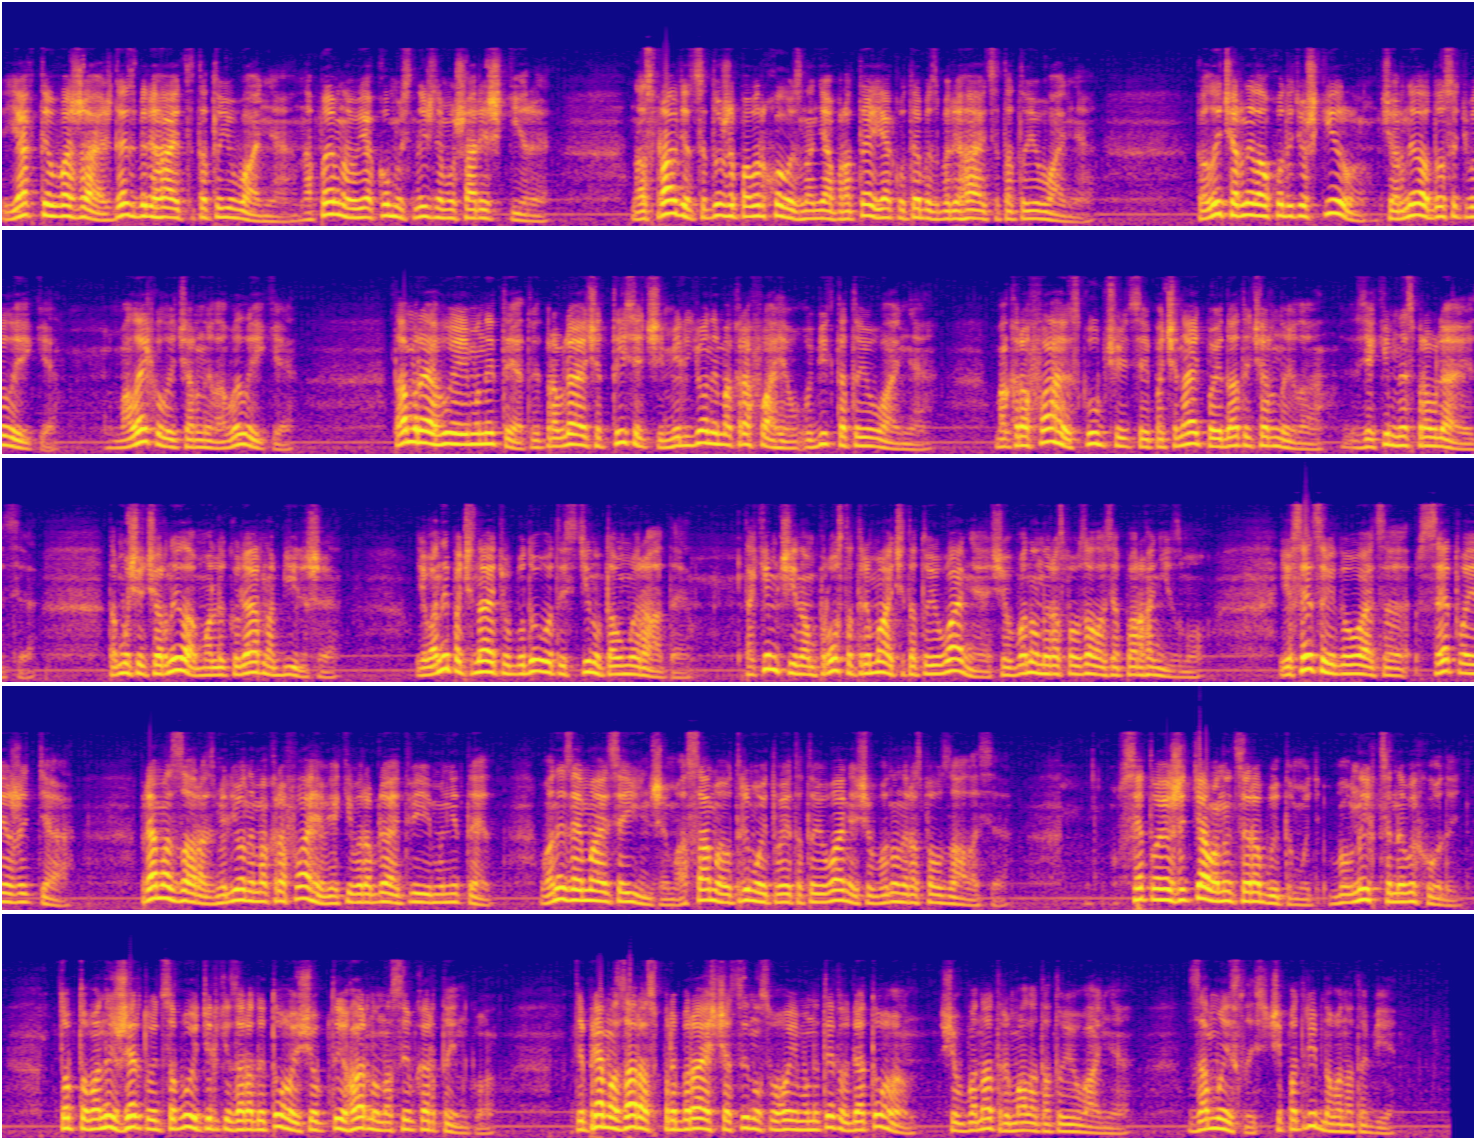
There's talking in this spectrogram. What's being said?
Як ти вважаєш, де зберігається татуювання? Напевно, у якомусь нижньому шарі шкіри. Насправді це дуже поверхове знання про те, як у тебе зберігається татуювання. Коли чорнила входить у шкіру, чорнила досить великі. Молекули чорнила великі. Там реагує імунітет, відправляючи тисячі, мільйони макрофагів у бік татуювання. Макрофаги скупчуються і починають поїдати чорнила, з яким не справляються, тому що чорнила молекулярно більше. І вони починають вибудовувати стіну та вмирати. Таким чином, просто тримаючи татуювання, щоб воно не розповзалося по організму. І все це відбувається все твоє життя. Прямо зараз мільйони макрофагів, які виробляють твій імунітет, вони займаються іншим, а саме утримують твоє татуювання, щоб воно не розповзалося. Все твоє життя вони це робитимуть, бо в них це не виходить. Тобто вони жертвують собою тільки заради того, щоб ти гарно носив картинку. Ти прямо зараз прибираєш частину свого імунітету для того, щоб вона тримала татуювання. Замислись, чи потрібно воно тобі?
